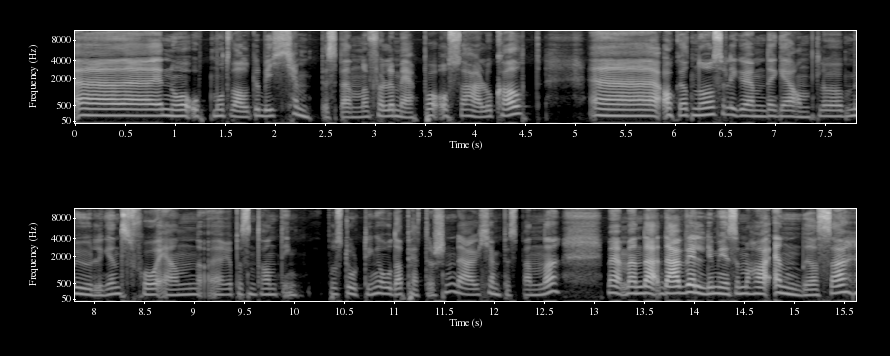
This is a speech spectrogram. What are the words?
eh, nå opp mot valget, blir kjempespennende å følge med på, også her lokalt. Eh, akkurat nå så ligger MDG an til å muligens få en eh, representant inn på Stortinget, Oda Pettersen. Det er jo kjempespennende. Men, men det, det er veldig mye som har endra seg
